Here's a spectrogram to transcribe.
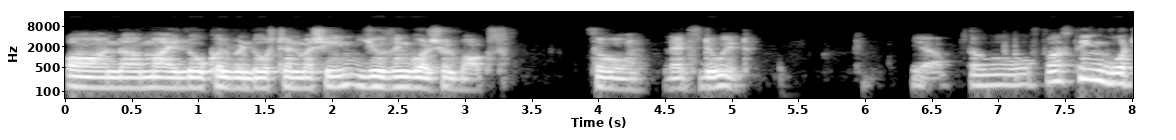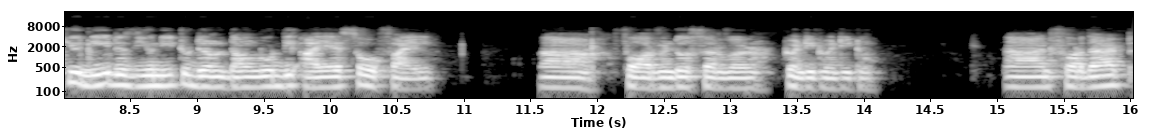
on uh, my local Windows 10 machine using VirtualBox. So let's do it. Yeah, so first thing what you need is you need to download the ISO file uh, for Windows Server 2022 and for that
